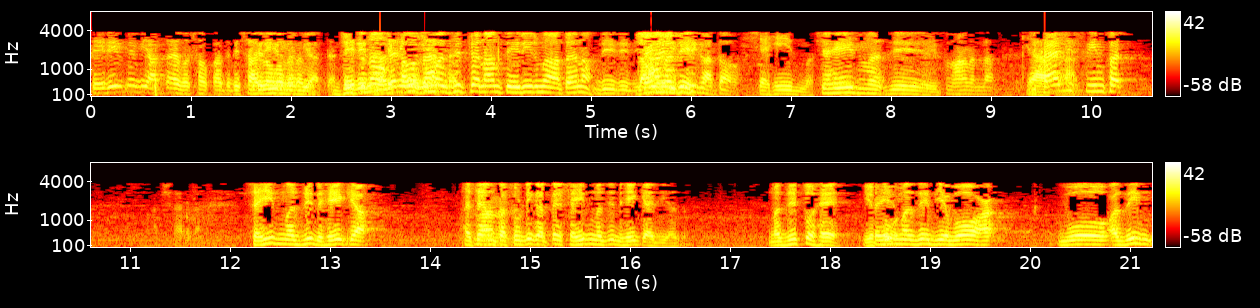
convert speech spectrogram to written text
تحریر میں بھی آتا ہے بس اوقات ہے۔ مسجد کا نام تحریر میں آتا ہے نا۔ جی جی لال مسجد آتا شہید مسجد۔ شہید مسجد۔ سبحان اللہ۔ جی بات۔ اسکرین پر؟ شہید مسجد ہے کیا؟ اچھا ہم کسوٹی کرتے ہیں۔ شہید مسجد ہے کیا جی حضرت؟ مسجد تو ہے۔ یہ شہید مسجد۔ یہ وہ وہ عظیم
